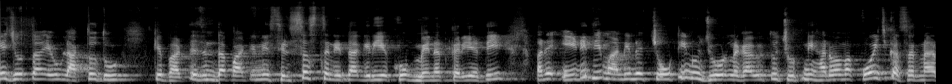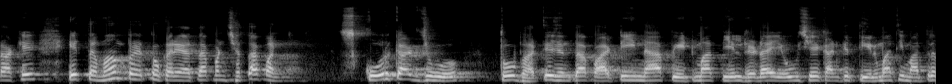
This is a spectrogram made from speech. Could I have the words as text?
એ જોતાં એવું લાગતું હતું કે ભારતીય જનતા પાર્ટીની શીર્ષસ્થ નેતાગીરીએ ખૂબ મહેનત કરી હતી અને એડીથી માંડીને ચોટીનું જોર લગાવ્યું હતું. ચૂંટણી હારવામાં કોઈ જ કસર ના રાખે એ તમામ પ્રયત્નો કર્યા હતા. પણ છતાં પણ સ્કોર કાર્ડ જુઓ તો ભારતીય જનતા પાર્ટીના પેટમાં તેલ રડાય એવું છે, કારણ કે તેરમાંથી માત્ર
